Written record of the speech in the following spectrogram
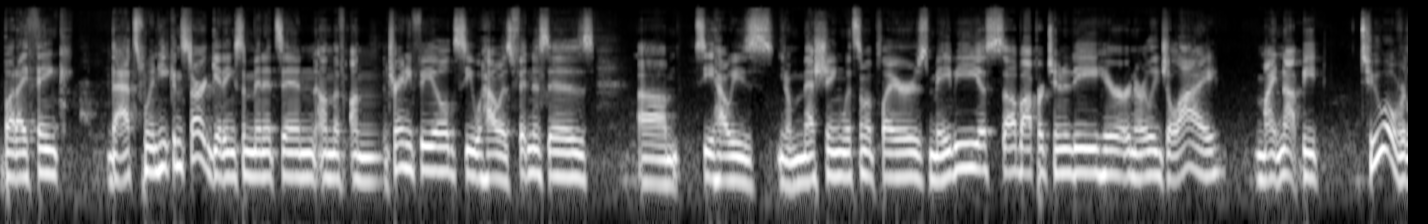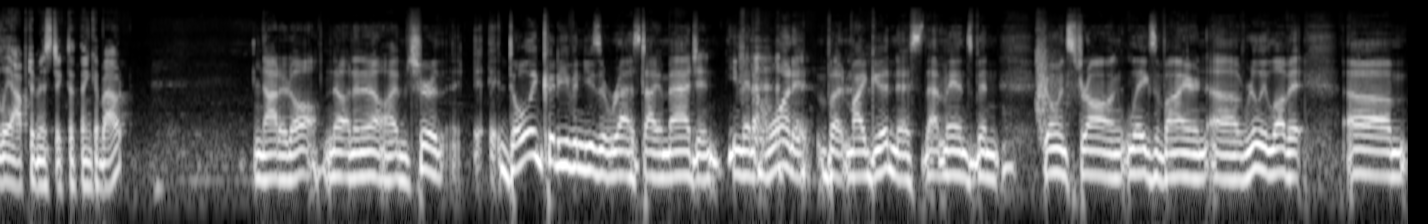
But I think that's when he can start getting some minutes in on the on the training field, see how his fitness is, um, see how he's you know meshing with some of the players. Maybe a sub opportunity here in early July might not be too overly optimistic to think about. Not at all. No, no, no. I'm sure Dolan could even use a rest. I imagine he may not want it, but my goodness, that man's been going strong, legs of iron. Uh, really love it. Um,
